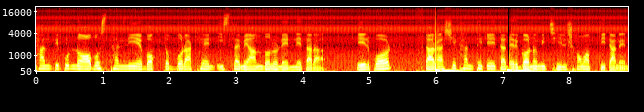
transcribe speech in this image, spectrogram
শান্তিপূর্ণ অবস্থান নিয়ে বক্তব্য রাখেন ইসলামী আন্দোলনের নেতারা। এরপর তারা সেখান থেকেই তাদের গণমিছিল সমাপ্তি টানেন।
